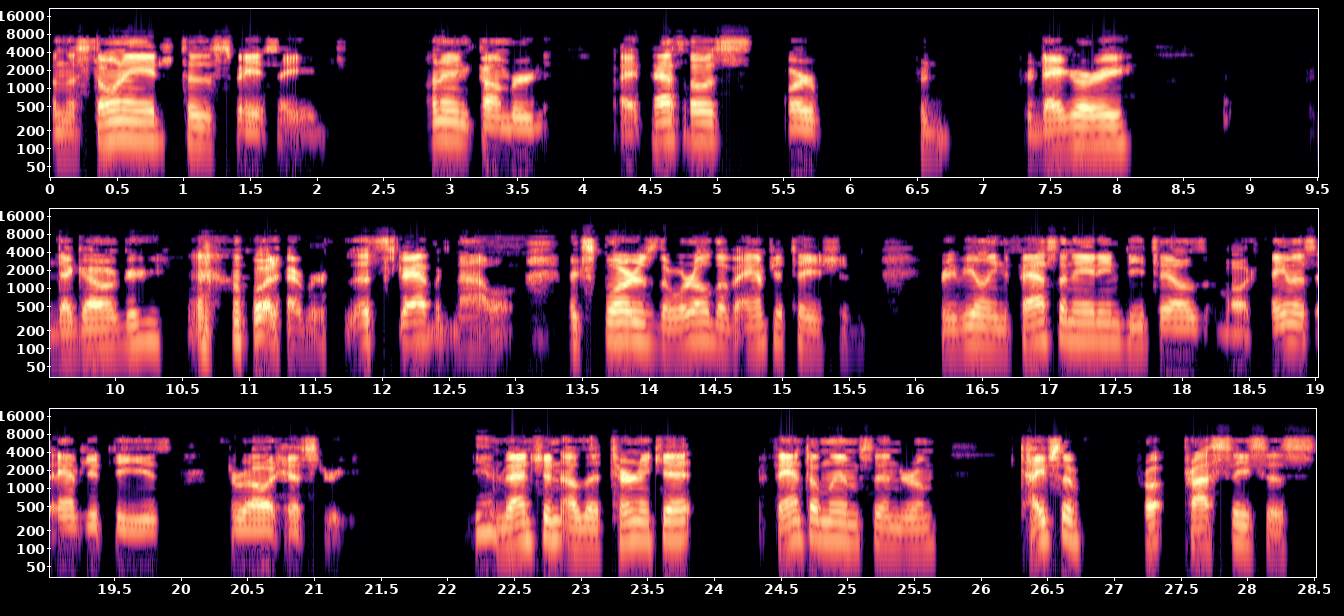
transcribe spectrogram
from the Stone Age to the Space Age, unencumbered by pathos or pedagogy. Pedagogy, whatever. This graphic novel explores the world of amputation, revealing fascinating details about famous amputees throughout history. The invention of the tourniquet, phantom limb syndrome, types of prosthesis,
